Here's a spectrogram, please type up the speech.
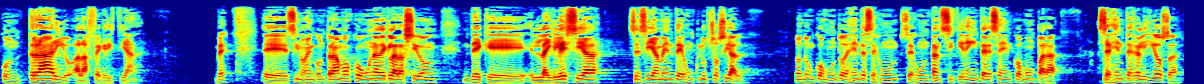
contrario a la fe cristiana. ¿Ves? Eh, si nos encontramos con una declaración de que la iglesia sencillamente es un club social, donde un conjunto de gente se, se juntan si tienen intereses en común para ser gente religiosa,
